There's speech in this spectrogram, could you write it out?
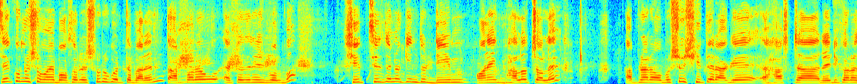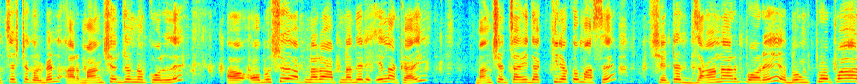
যে কোনো সময় বছরে শুরু করতে পারেন। তারপরেও একটা জিনিস বলব, শীত সিজনে কিন্তু ডিম অনেক ভালো চলে। আপনারা অবশ্যই শীতের আগে হাঁসটা রেডি করার চেষ্টা করবেন। আর মাংসের জন্য করলে অবশ্যই আপনারা আপনাদের এলাকায় মাংসের চাহিদা কীরকম আছে সেটা জানার পরে এবং প্রপার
